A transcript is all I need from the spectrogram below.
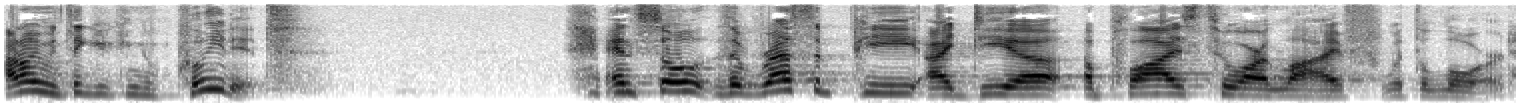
I don't even think you can complete it. And so the recipe idea applies to our life with the Lord.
